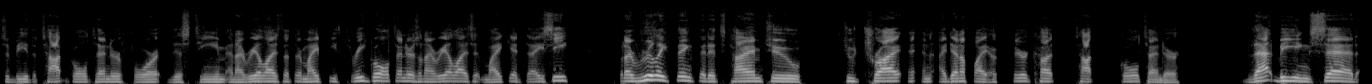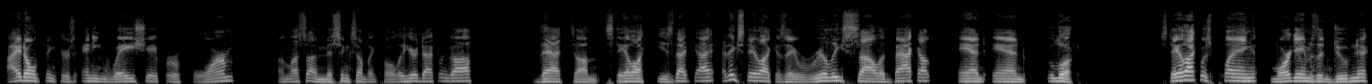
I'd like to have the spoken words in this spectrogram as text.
to be the top goaltender for this team. And I realize that there might be three goaltenders, and I realize it might get dicey, but I really think that it's time to to try and identify a clear cut top goaltender. That being said, I don't think there's any way, shape, or form, unless I'm missing something totally here, Declan Goff, that um, is that guy. I think Stalock is a really solid backup. And and look, Stalock was playing more games than Dubnyk,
